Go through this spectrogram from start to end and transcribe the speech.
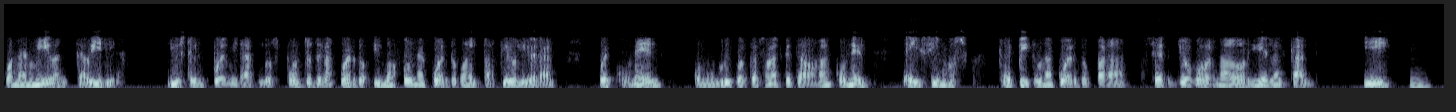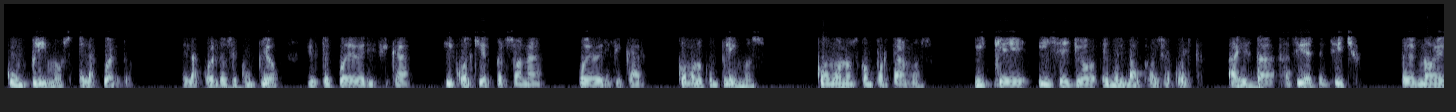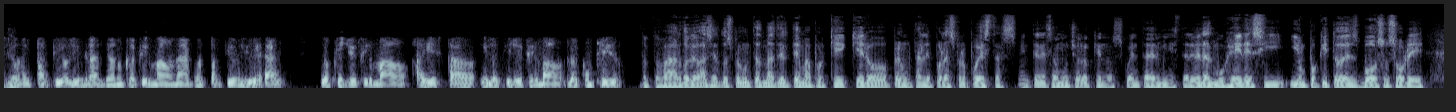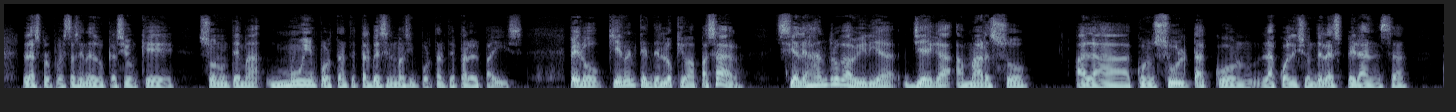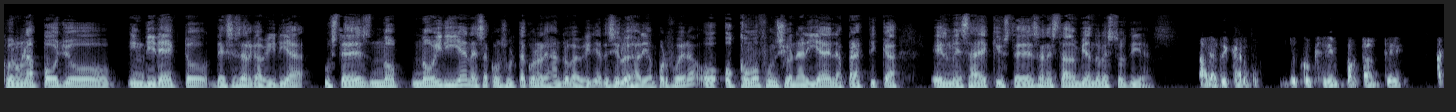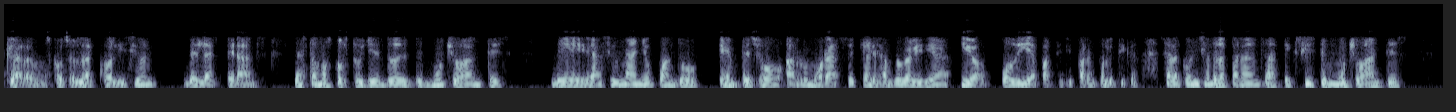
con Aníbal Gaviria y usted puede mirar los puntos del acuerdo y no fue un acuerdo con el Partido Liberal, fue con él, con un grupo de personas que trabajan con él e hicimos, repito, un acuerdo para ser yo gobernador y él alcalde. Y mm. cumplimos el acuerdo. El acuerdo se cumplió y usted puede verificar y cualquier persona puede verificar cómo lo cumplimos, cómo nos comportamos y qué hice yo en el marco de ese acuerdo. Ahí está, así de sencillo. Entonces no es con el Partido Liberal, yo nunca he firmado nada con el Partido Liberal. Lo que yo he firmado, ahí he estado, y lo que yo he firmado, lo he cumplido. Doctor Fajardo, le voy a hacer dos preguntas más del tema porque quiero preguntarle por las propuestas. Me interesa mucho lo que nos cuenta del Ministerio de las Mujeres y, y un poquito de esbozo sobre las propuestas en educación que son un tema muy importante, tal vez el más importante para el país. Pero quiero entender lo que va a pasar. Si Alejandro Gaviria llega a marzo a la consulta con la coalición de la esperanza, con un apoyo indirecto de César Gaviria, ¿ustedes no, no irían a esa consulta con Alejandro Gaviria? Es decir, ¿lo dejarían por fuera? ¿O, cómo funcionaría en la práctica el mensaje que ustedes han estado enviando en estos días? A ver, Ricardo, yo creo que es importante aclarar unas cosas. La coalición de la esperanza la estamos construyendo desde mucho antes de hace un año cuando empezó a rumorarse que Alejandro Gaviria iba, podía participar en política. O sea, la coalición de la esperanza existe mucho antes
